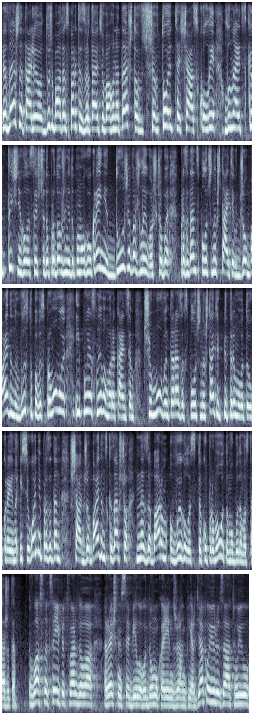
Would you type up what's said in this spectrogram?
Знаєш, Наталію, дуже багато експертів звертають увагу на те, що що в той час, коли лунають скептичні голоси щодо продовження допомоги Україні, дуже важливо, щоб президент Сполучених Штатів Джо Байден виступив із промовою і пояснив американцям, чому в інтересах Сполучених Штатів підтримувати Україну. І сьогодні президент США Джо Байден сказав, що незабаром виголосить таку промову, тому будемо стежити. Власне, це і підтвердила речниця Білого Дому Карін Жан П'єр. Дякую, Юлі, за твою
